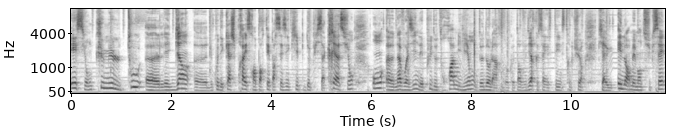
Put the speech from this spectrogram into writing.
et si on cumule tous les gains du coup des cash price remportés par ces équipes depuis sa création, on euh, avoisine les plus de 3 millions de dollars. Donc autant vous dire que ça a été une structure qui a eu énormément de succès,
